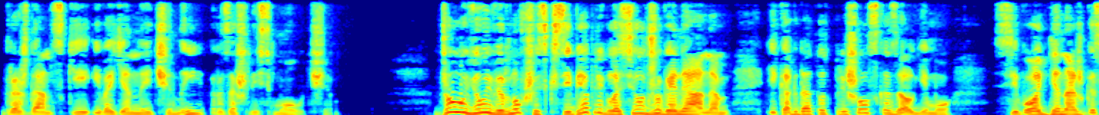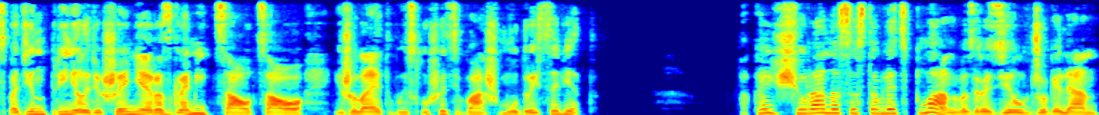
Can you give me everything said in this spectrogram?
Гражданские и военные чины разошлись молча. Джоу Юй, вернувшись к себе, пригласил Джугаляна, и когда тот пришел, сказал ему, «Сегодня наш господин принял решение разгромить Цао-Цао и желает выслушать ваш мудрый совет». «Пока еще рано составлять план», — возразил Джугэлян.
